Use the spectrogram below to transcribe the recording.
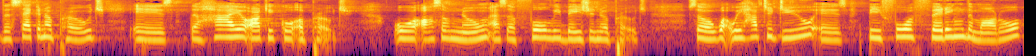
The second approach is the hierarchical approach, or also known as a fully Bayesian approach. So what we have to do is before fitting the model,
